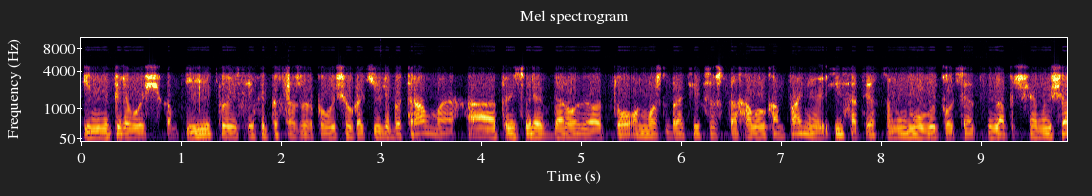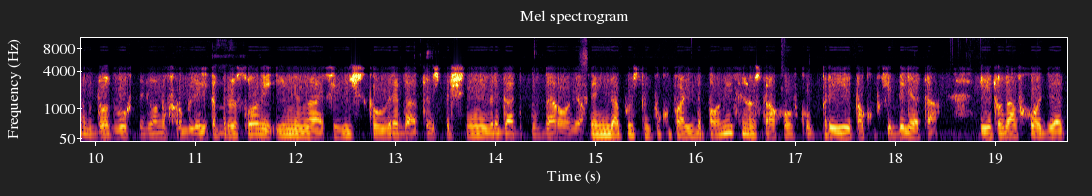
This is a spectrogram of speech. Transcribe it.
именно перевозчиком. И то есть, если пассажир получил какие-либо травмы, а, то есть вред здоровью, то он может обратиться в страховую компанию и, соответственно, ему выплатят за причиненный ущерб до 2 миллионов рублей. Это при условии именно физического вреда, то есть причинения вреда здоровью. Если они, допустим, покупали дополнительную страховку при покупке билета, и туда входят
